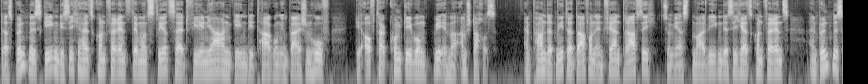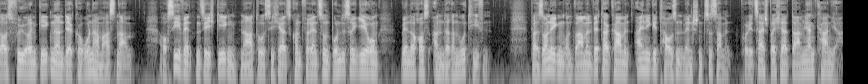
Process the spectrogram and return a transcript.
Das Bündnis gegen die Sicherheitskonferenz demonstriert seit vielen Jahren gegen die Tagung im Bayerischen Hof. Die Auftaktkundgebung wie immer am Stachus. Ein paar hundert Meter davon entfernt traf sich, zum ersten Mal wegen der Sicherheitskonferenz, ein Bündnis aus früheren Gegnern der Corona-Maßnahmen. Auch sie wenden sich gegen NATO, Sicherheitskonferenz und Bundesregierung, wenn auch aus anderen Motiven. Bei sonnigem und warmem Wetter kamen einige tausend Menschen zusammen. Polizeisprecher Damian Kania.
